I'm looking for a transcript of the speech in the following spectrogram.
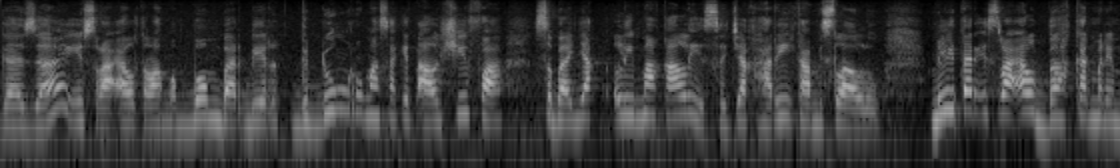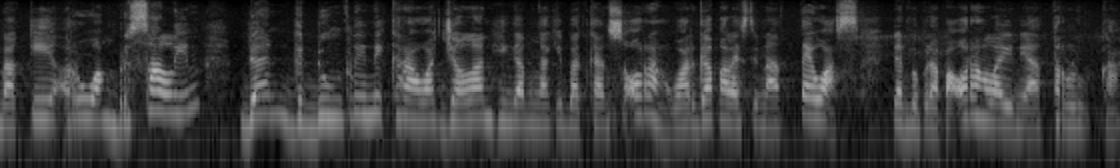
Gaza, Israel telah membombardir gedung rumah sakit Al-Shifa sebanyak lima kali sejak hari Kamis lalu. Militer Israel bahkan menembaki ruang bersalin dan gedung klinik rawat jalan hingga mengakibatkan seorang warga Palestina tewas dan beberapa orang lainnya terluka.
